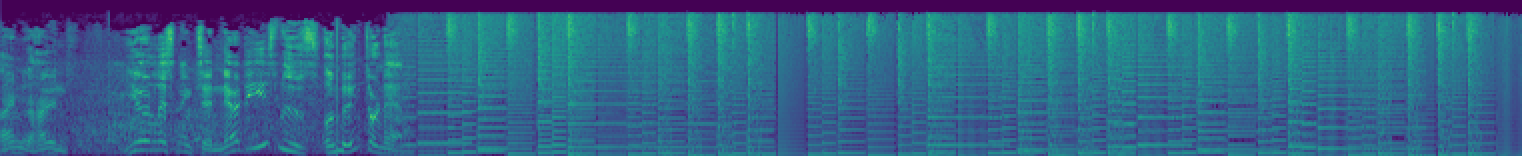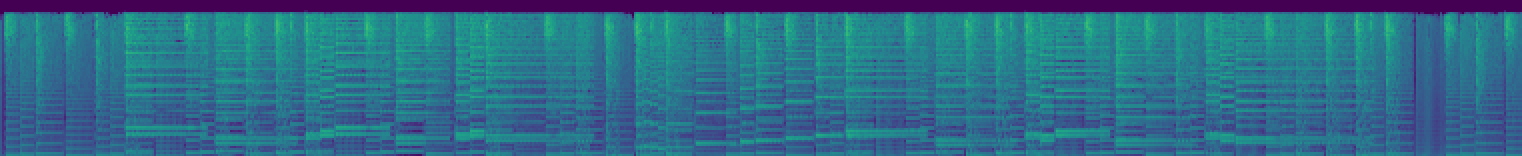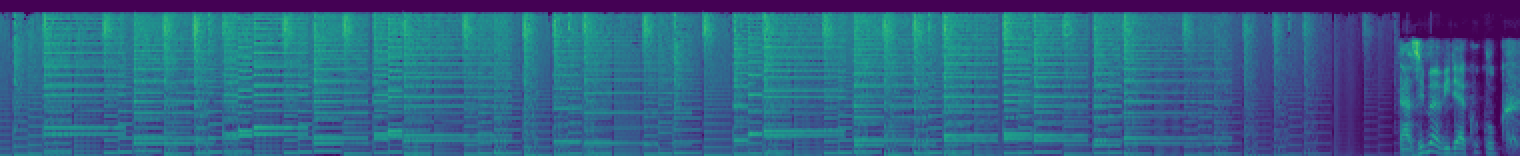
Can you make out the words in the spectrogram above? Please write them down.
I'm the Hound. You're listening to Nerdismus on the Internet. Sind wir wieder, Kuckuck,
